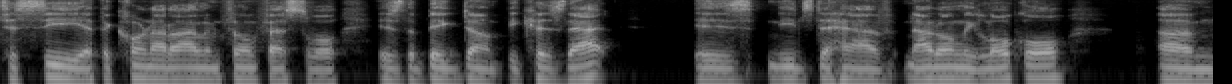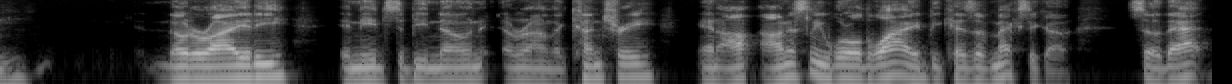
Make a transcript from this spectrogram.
to see at the coronado island film festival is the big dump because that is needs to have not only local um notoriety it needs to be known around the country and ho- honestly worldwide because of mexico so that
